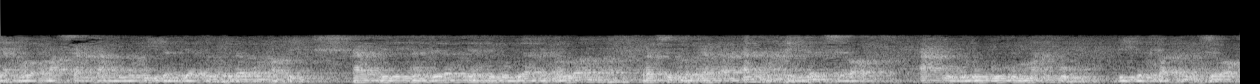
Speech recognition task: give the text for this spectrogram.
yang melepaskan tangan Nabi dan jatuh ke dalam api. Hadirin hadirat yang dimuliakan Allah, Rasul berkata, Anak indah sirat, aku menunggu umatku di jembatan sirat.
